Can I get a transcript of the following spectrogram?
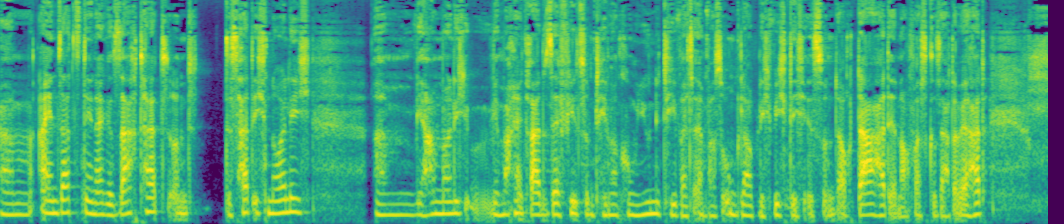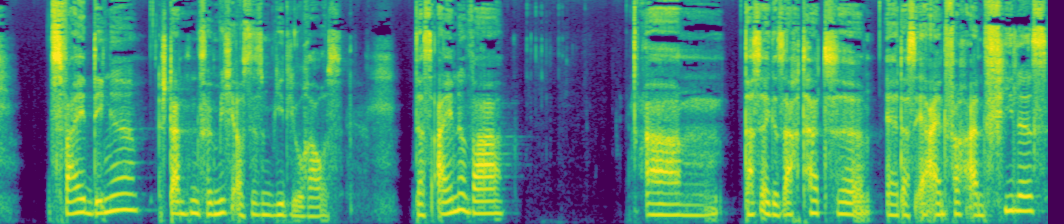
ähm, ein Satz, den er gesagt hat und das hatte ich neulich, ähm, wir haben neulich, wir machen ja gerade sehr viel zum Thema Community, weil es einfach so unglaublich wichtig ist. Und auch da hat er noch was gesagt. Aber er hat zwei Dinge standen für mich aus diesem Video raus. Das eine war, ähm, dass er gesagt hat, äh, dass er einfach an vieles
